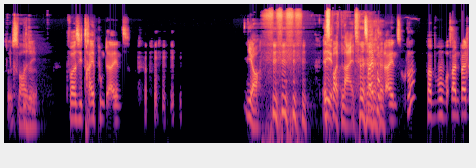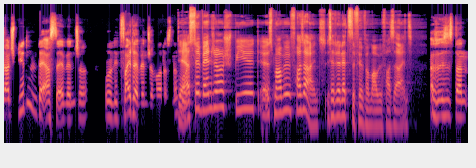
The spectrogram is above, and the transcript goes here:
So ist quasi. Quasi 3.1. Ja. Nee, Spotlight. 2.1, oder? Wann, wann, wann, spielt denn der erste Avenger? Oder die zweite Avenger war das, ne? Der erste Avenger spielt, äh, ist Marvel Phase 1. Ist ja der letzte Film von Marvel Phase 1. Also ist es dann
